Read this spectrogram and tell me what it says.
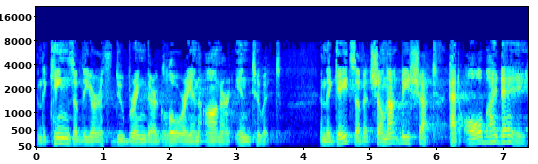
And the kings of the earth do bring their glory and honor into it. And the gates of it shall not be shut at all by day,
